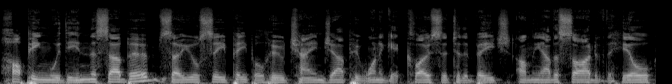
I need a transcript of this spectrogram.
hopping within the suburb. So you'll see people who change up, who want to get closer to the beach on the other side of the hill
